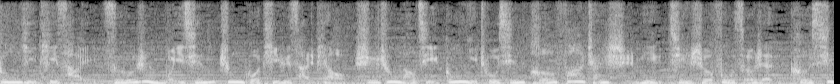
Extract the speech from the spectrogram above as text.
公益体彩，责任为先。中国体育彩票始终牢记公益初心和发展使命，建设负责任、可信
